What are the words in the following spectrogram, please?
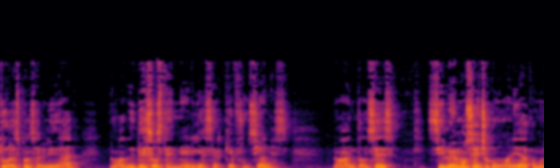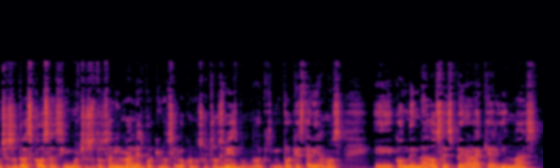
tu responsabilidad, de sostener y hacer que funciones, ¿no? Entonces, si lo hemos hecho como humanidad con muchas otras cosas y muchos otros animales, ¿por qué no hacerlo con nosotros mismos, ¿no? ¿Por qué estaríamos eh, condenados a esperar a que alguien más,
